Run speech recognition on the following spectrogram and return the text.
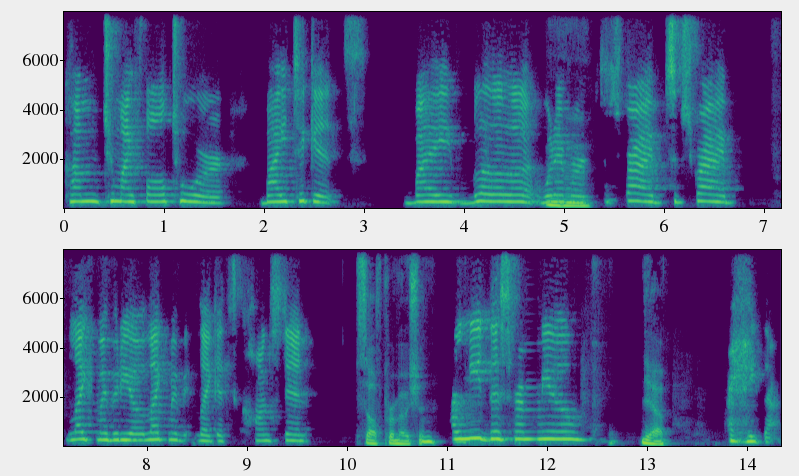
Come to my fall tour. Buy tickets. Buy blah blah blah. Whatever. Mm-hmm. Subscribe. Subscribe. Like my video. Like my like. It's constant self promotion. I need this from you. Yeah. I hate that.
